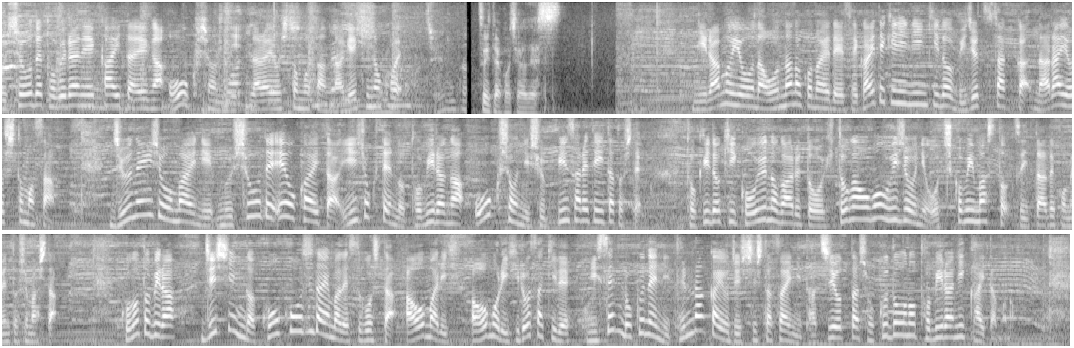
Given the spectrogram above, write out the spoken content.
無償で扉に描いた絵がオークションに奈良義智さん嘆きの声。続いてはこちらです。睨むような女の子の絵で世界的に人気の美術作家奈良義智さん。10年以上前に無償で絵を描いた飲食店の扉がオークションに出品されていたとして時々こういうのがあると人が思う以上に落ち込みますとツイッターでコメントしましたこの扉自身が高校時代まで過ごした青森青森弘前で2006年に展覧会を実施した際に立ち寄った食堂の扉に書いたもの。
